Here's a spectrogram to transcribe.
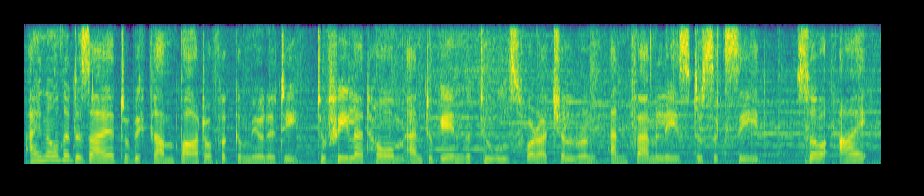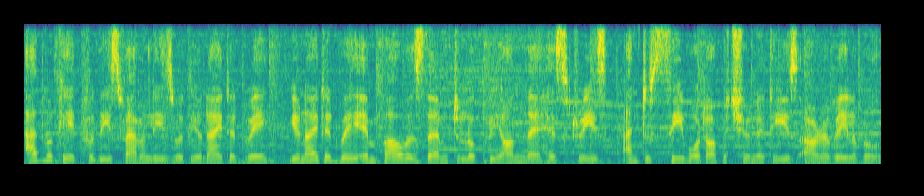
I know the desire to become part of a community, to feel at home, and to gain the tools for our children and families to succeed. So I advocate for these families with United Way. United Way empowers them to look beyond their histories and to see what opportunities are available.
